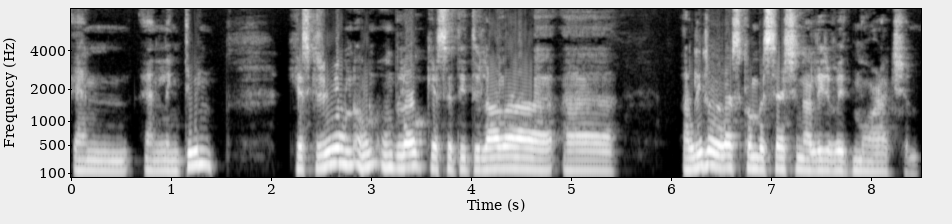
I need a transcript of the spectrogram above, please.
en, en, LinkedIn, que escribí un, un, blog que se titulaba A Little Less Conversation, A Little Bit More Action.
